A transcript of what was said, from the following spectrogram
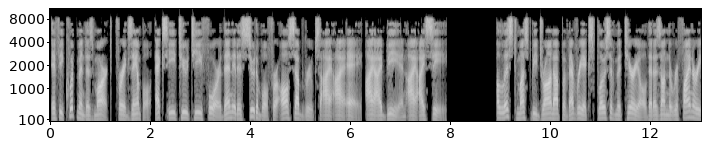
If equipment is marked, for example, XE2T4 then it is suitable for all subgroups IIA, IIB and IIC. A list must be drawn up of every explosive material that is on the refinery,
